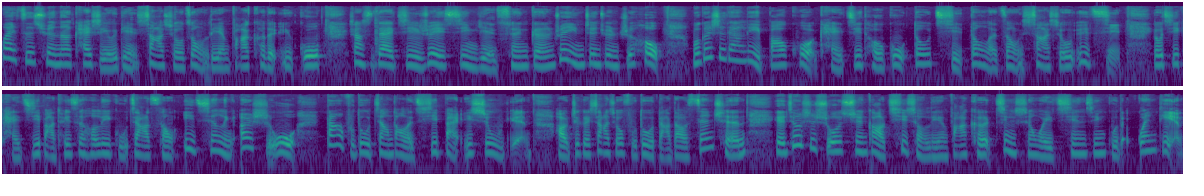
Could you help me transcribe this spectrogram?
外资圈呢开始有一点下修这种联发科的预估，像是在继瑞信、野村跟瑞银证券之后，摩根士丹利包括凯基投顾都启动了这种下修预期。尤其凯基把推测合理股价从一千零二十五大幅度降到了七百一十五元，好，这个下修幅度达到三成，也就是说宣告弃守联发科晋升为千金股的观点。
